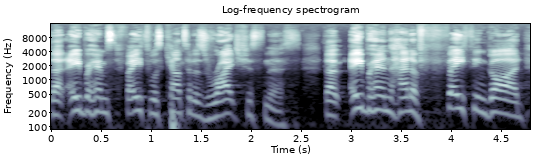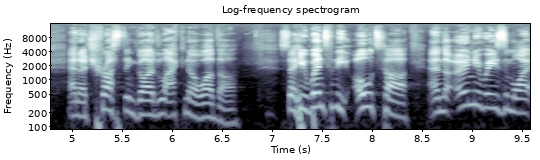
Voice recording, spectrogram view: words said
that Abraham's faith was counted as righteousness. That Abraham had a faith in God and a trust in God like no other. So he went to the altar, and the only reason why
